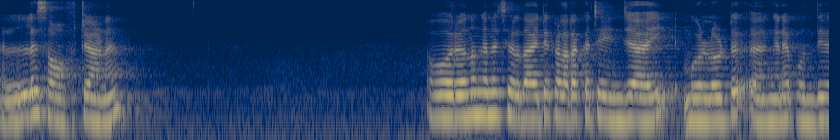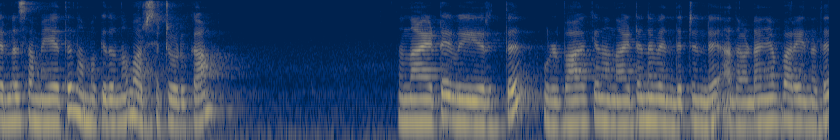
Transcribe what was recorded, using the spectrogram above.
നല്ല സോഫ്റ്റാണ് ഓരോന്നും ഇങ്ങനെ ചെറുതായിട്ട് കളറൊക്കെ ചേഞ്ചായി മുകളിലോട്ട് ഇങ്ങനെ പൊന്തി വരുന്ന സമയത്ത് നമുക്കിതൊന്ന് മറിച്ചിട്ട് കൊടുക്കാം. നന്നായിട്ട് വീർത്ത് ഉൾഭാഗമൊക്കെ നന്നായിട്ട് തന്നെ വെന്തിട്ടുണ്ട്. അതുകൊണ്ടാണ് ഞാൻ പറയുന്നത്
